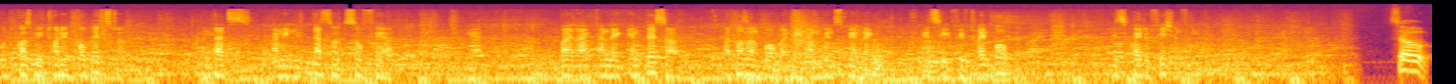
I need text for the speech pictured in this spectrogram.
would cost me 200 bob extra. And that's, I mean, that's not so fair. Yeah. But uh, unlike M-Pesa, a thousand bob, I mean, I'm going to spend like, let's say, 55 bob. It's quite efficient for me. So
